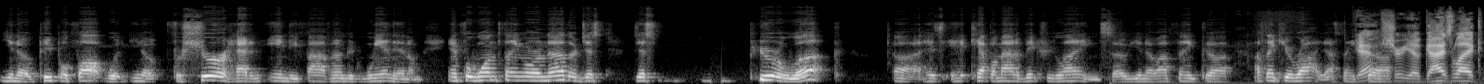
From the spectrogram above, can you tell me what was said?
you know people thought would you know for sure had an Indy 500 win in them, and for one thing or another, just just pure luck uh, has kept them out of victory lane. So you know, I think uh, I think you're right. I think yeah, uh, sure. You know, guys like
